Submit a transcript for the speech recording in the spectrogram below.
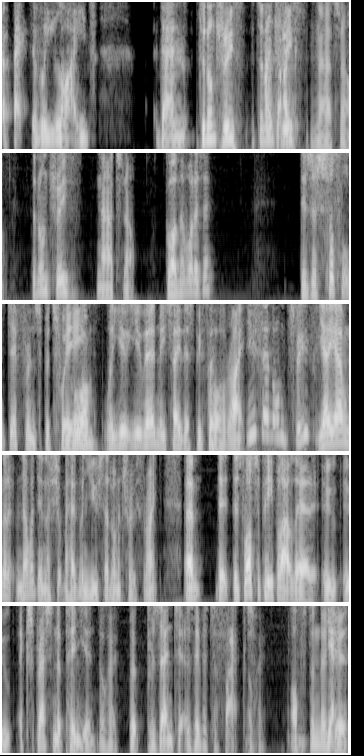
effectively lied. Then It's an untruth. It's an I- I- untruth. No, it's not. It's an untruth. No, it's not. Go on then. What is it? There's a subtle difference between. Go on. Well, you you heard me say this before, right? You said untruth. Yeah, yeah, I'm gonna. No, I didn't. I shook my head when you said untruth, right? Um, there, there's lots of people out there who, who express an opinion, Okay. but present it as if it's a fact. Okay. Often they're Yeah. jour-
